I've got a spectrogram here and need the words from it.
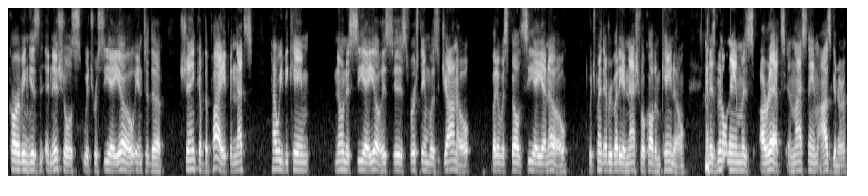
carving his initials, which were CAO, into the shank of the pipe, and that's how he became known as CAO. His his first name was Jono, but it was spelled C A N O, which meant everybody in Nashville called him Kano. And his middle name was Aret and last name Ozgener.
